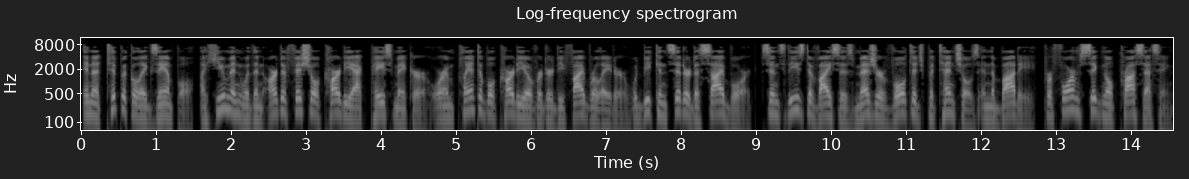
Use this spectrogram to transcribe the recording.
In a typical example, a human with an artificial cardiac pacemaker or implantable cardioverter defibrillator would be considered a cyborg, since these devices measure voltage potentials in the body, perform signal processing,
